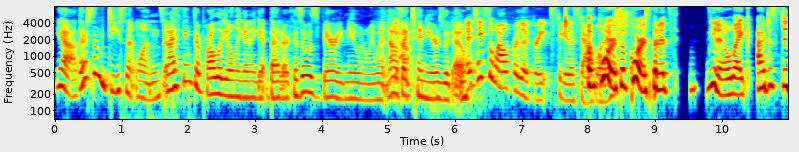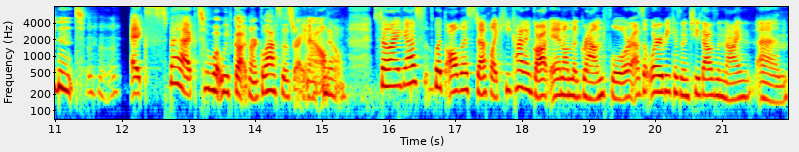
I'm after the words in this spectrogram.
yeah, there's some decent ones, and I think they're probably only going to get better because it was very new when we went. And that was like ten years ago. It takes a while for the grapes to get established. Of course, of course, but it's you know like I just didn't Mhm. expect what we've got in our glasses right Yeah. now. no, So I guess with all this stuff, like he kind of got in on the ground floor, as it were, because in 2009, um,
